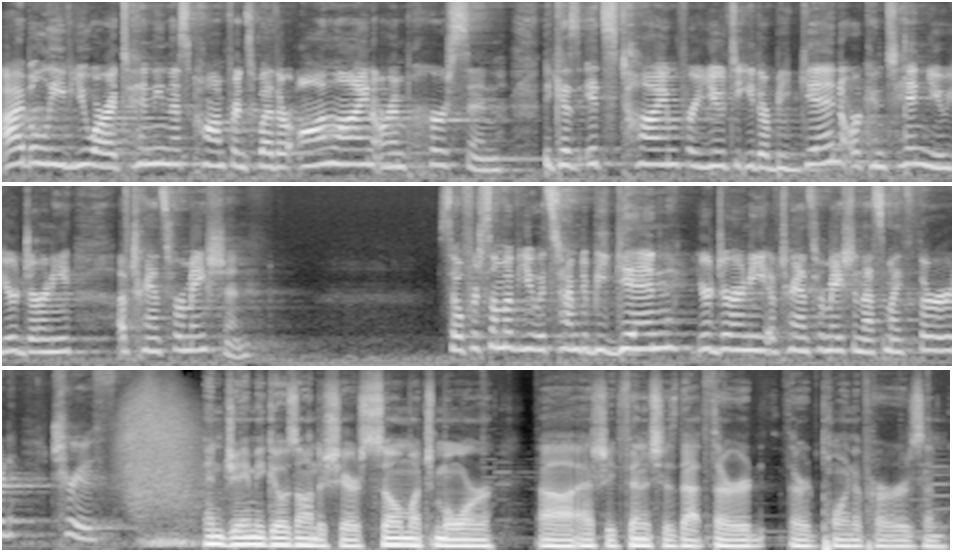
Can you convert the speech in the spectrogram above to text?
I believe you are attending this conference, whether online or in person, because it's time for you to either begin or continue your journey of transformation. So, for some of you, it's time to begin your journey of transformation. That's my third truth. And Jamie goes on to share so much more uh, as she finishes that third third point of hers and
